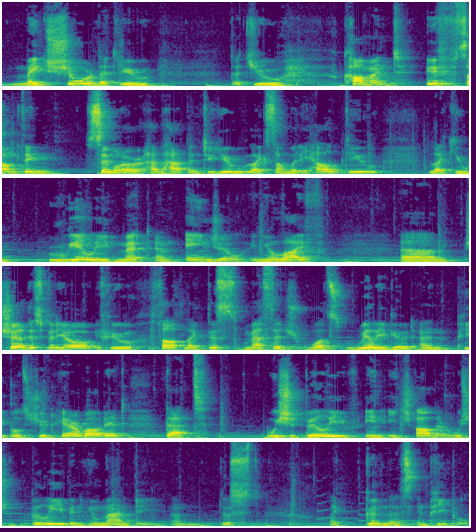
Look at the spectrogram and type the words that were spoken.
Make sure that you that you comment if something similar have happened to you like somebody helped you like you really met an angel in your life. Um, share this video if you thought like this message was really good and people should hear about it that we should believe in each other. We should believe in humanity and just goodness in people.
